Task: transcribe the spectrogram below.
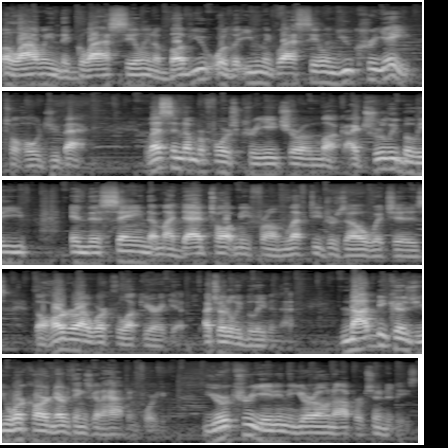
allowing the glass ceiling above you or the, even the glass ceiling you create to hold you back. Lesson number four is create your own luck. I truly believe in this saying that my dad taught me from Lefty Driesell, which is the harder I work, the luckier I get. I totally believe in that. Not because you work hard and everything's going to happen for you. You're creating the, your own opportunities.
